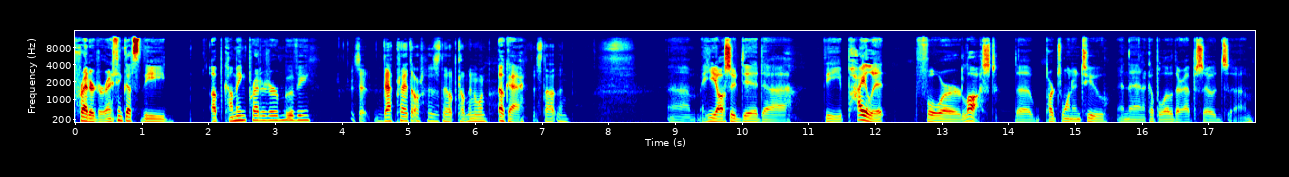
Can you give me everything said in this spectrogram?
Predator. I think that's the upcoming Predator movie. Is it The Predator? Is the upcoming one? Okay. If it's that, then Um, he also did uh, the pilot for Lost, the parts one and two, and then a couple other episodes, um,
